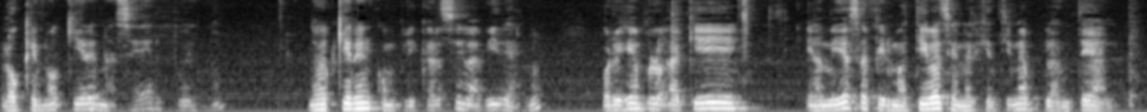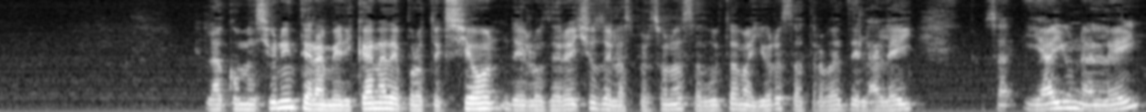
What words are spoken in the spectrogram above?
lo que no quieren hacer, pues, ¿no? No quieren complicarse la vida, ¿no? Por ejemplo, aquí en las medidas afirmativas en Argentina plantean la Convención Interamericana de Protección de los Derechos de las Personas Adultas Mayores a través de la ley, o sea, y hay una ley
